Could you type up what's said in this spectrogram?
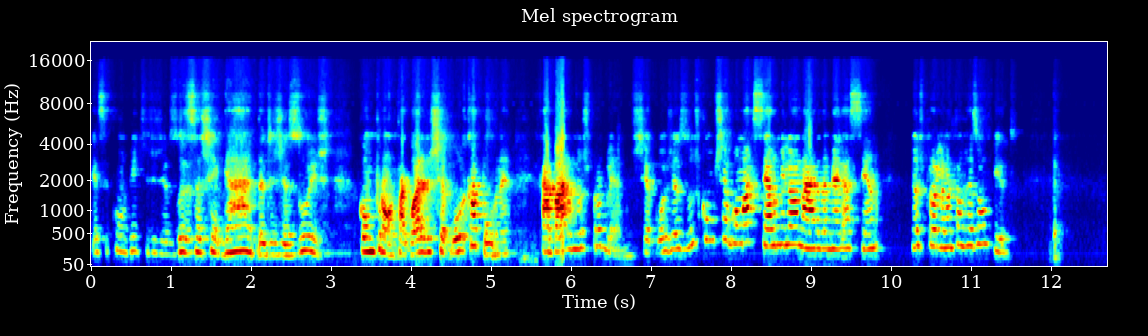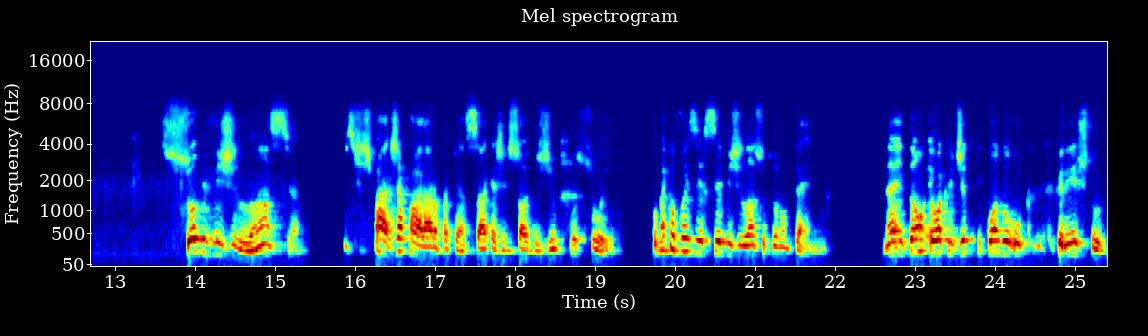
esse convite de Jesus, essa chegada de Jesus, como pronto, agora ele chegou, acabou, né? Acabaram meus problemas. Chegou Jesus, como chegou Marcelo, milionário da Mega Sena, meus problemas estão resolvidos. Sobre vigilância, vocês já pararam para pensar que a gente só vigia o que possui? Como é que eu vou exercer vigilância que eu não tenho? Né? Então, eu acredito que quando o Cristo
